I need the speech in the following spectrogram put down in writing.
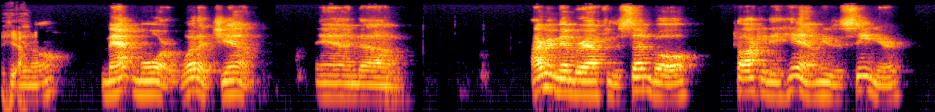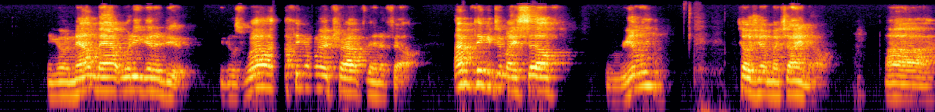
Yeah. You know, Matt Moore, what a gem. And um, I remember after the Sun Bowl talking to him, he was a senior, and go, now Matt, what are you going to do? He goes, well, I think I'm going to try out for the NFL. I'm thinking to myself, really? Tells you how much I know. Uh,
